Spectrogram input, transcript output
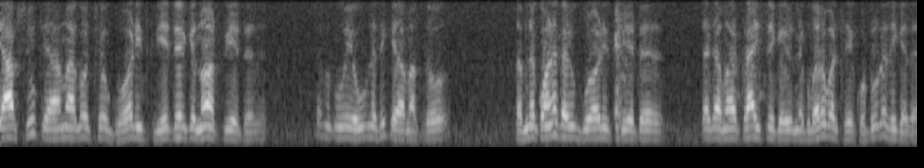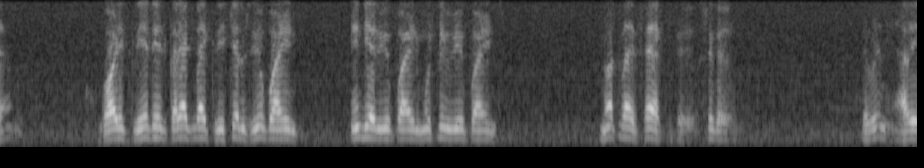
કે આપ શું કહેવા માંગો છો? ગોડ ઇઝ ક્રિએટર કે નોટ ક્રિએટર તમે કોઈ એવું નથી કહેવા માંગતો. તમને કોને કહ્યું ગોડ ઇઝ ક્રિએટર કે અમારા ક્રાઇસ્ટે કહ્યું. મેં બરોબર છે, ખોટું નથી કહેતા God is created correct by Christian viewpoint Indian viewpoint Muslim viewpoint not by fact શું કહ્યું? હવે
